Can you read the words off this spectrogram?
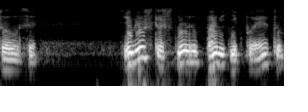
солнце? Люблю страстную, памятник поэту.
